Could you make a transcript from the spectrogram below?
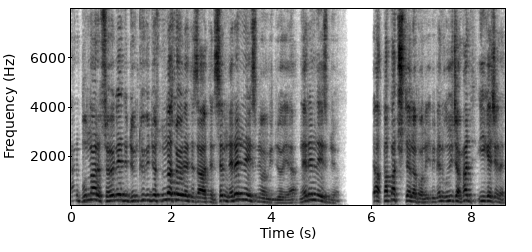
Yani bunları söyledi. Dünkü videosunda söyledi zaten. Sen nerenle izliyorsun videoyu ya? Nerenle izliyorsun? Ya kapat şu telefonu. Ben uyuyacağım. Hadi iyi geceler.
